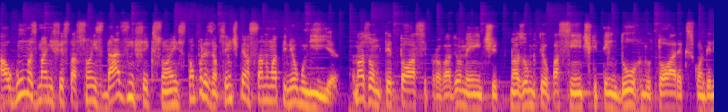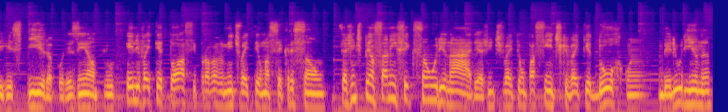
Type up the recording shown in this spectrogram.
Algumas manifestações das infecções. Então, por exemplo, se a gente pensar numa pneumonia, nós vamos ter tosse, provavelmente, nós vamos ter o paciente que tem dor no tórax quando ele respira, por exemplo. Ele vai ter tosse, provavelmente vai ter uma secreção. Se a gente pensar na infecção urinária, a gente vai ter um paciente que vai ter dor quando ele urina,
